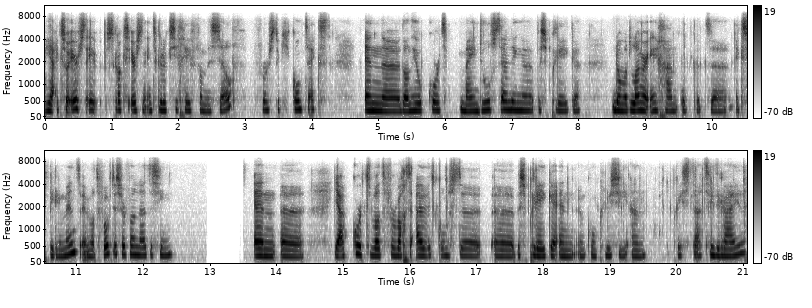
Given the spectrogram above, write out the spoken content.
ja, ik zal eerst even, straks eerst een introductie geven van mezelf voor een stukje context. En dan heel kort mijn doelstellingen bespreken. Dan wat langer ingaan op het experiment en wat foto's ervan laten zien. En uh, ja, kort wat verwachte uitkomsten uh, bespreken en een conclusie aan de presentatie draaien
